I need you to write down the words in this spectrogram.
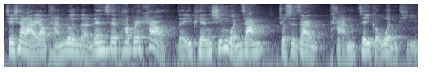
接下来要谈论的《Lancet Public Health》的一篇新文章，就是在谈这个问题。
